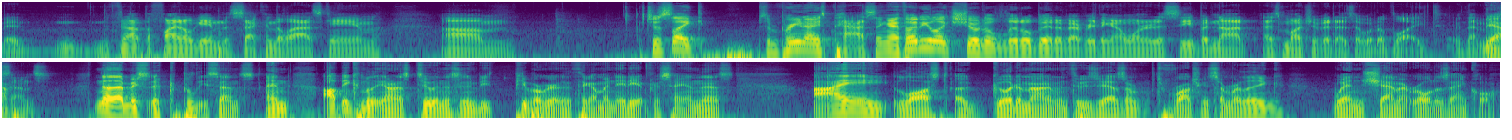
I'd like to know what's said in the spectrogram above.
if not the final game, the second to last game. Um, just like some pretty nice passing. I thought he like showed a little bit of everything I wanted to see, but not as much of it as I would have liked. If that makes Yeah. sense. No, that makes complete sense. And I'll be completely honest too. And this is gonna be people are gonna think I'm an idiot for saying this. I lost a good amount of enthusiasm to watching summer league when Shamet rolled his ankle.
